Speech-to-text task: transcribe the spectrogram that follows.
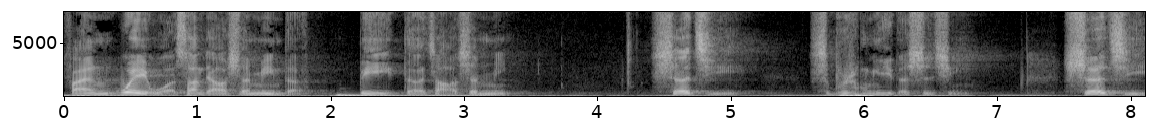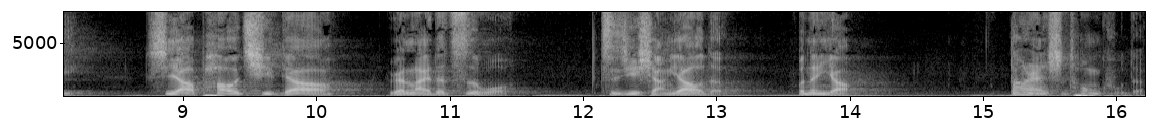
凡为我丧掉生命的，必得着生命。舍己是不容易的事情，舍己是要抛弃掉原来的自我，自己想要的不能要，当然是痛苦的。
